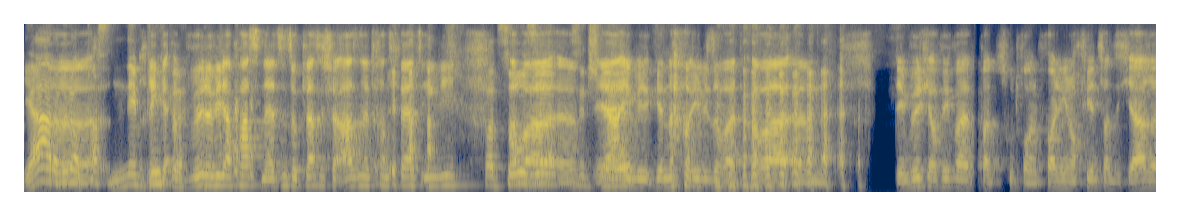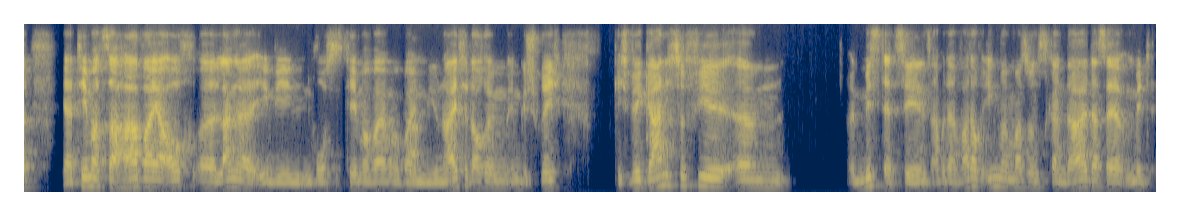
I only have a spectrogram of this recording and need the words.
Ja, da würde äh, auch passen. würde wieder passen. Das sind so klassische Arsenal-Transfers irgendwie. Franzose, aber, äh, Ja, irgendwie, genau, irgendwie sowas. Aber ähm, dem würde ich auf jeden Fall zutrauen. Vor allem noch 24 Jahre. Ja, Thema Zaha war ja auch äh, lange irgendwie ein großes Thema, war immer beim United auch im, im Gespräch. Ich will gar nicht so viel ähm, Mist erzählen, aber da war doch irgendwann mal so ein Skandal, dass er mit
